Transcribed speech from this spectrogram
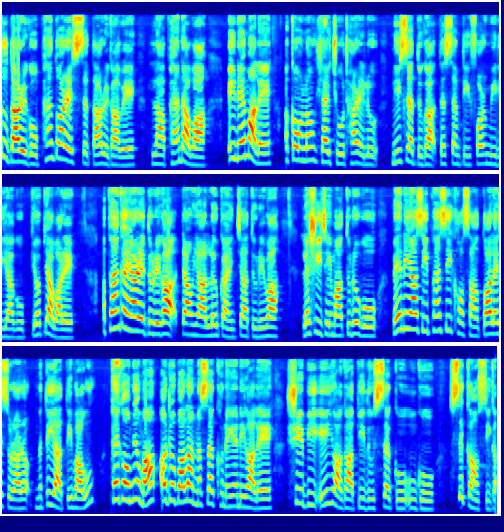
သူ့သားတွေကိုဖမ်းသွားတဲ့စစ်သားတွေကပဲလာဖမ်းတာပါ။အိမ်ထဲမှာလည်းအ ကုန်လုံးရိုက်ချိုးထားတယ်လို့နီးစပ်သူက The 74 Media ကိုပြောပြပါတယ်။အဖမ်းခံရတဲ့သူတွေကတောင်ရလောက်ကင်ကြသူတွေပါ။လက်ရှိချိန်မှာသူတို့ကိုဘယ်နေရာစီဖမ်းဆီးခေါ်ဆောင်သွားလဲဆိုတာတော့မသိရသေးပါဘူး။ဖဲခုံမြို့မှာအော်တိုဘာလ29ရက်နေ့ကလည်းရွှေပြည်အေးရွာကပြည်သူ19ဦးကိုစစ်ကောင်စီက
